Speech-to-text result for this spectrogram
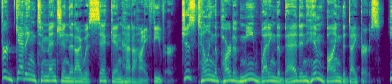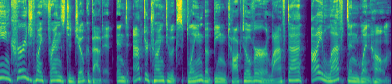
forgetting to mention that I was sick and had a high fever. Just telling the part of me wetting the bed and him buying the diapers. He encouraged my friends to joke about it, and after trying to explain but being talked over or laughed at, I left and went home.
